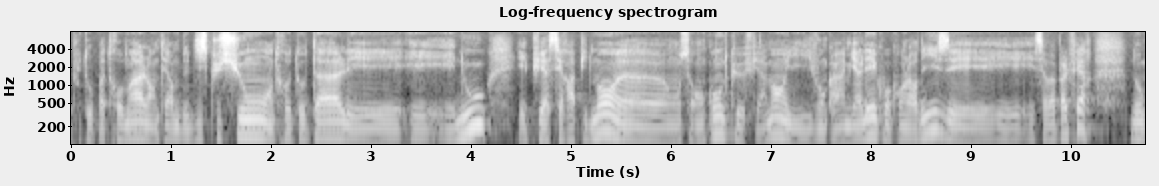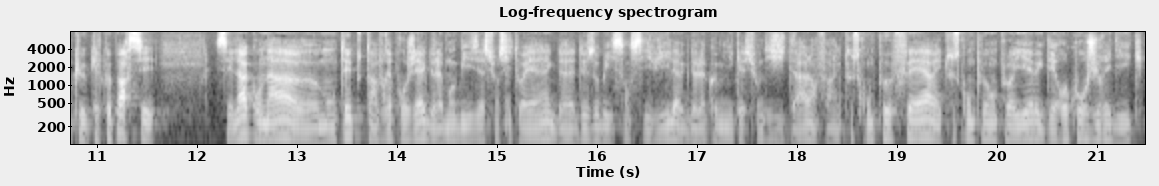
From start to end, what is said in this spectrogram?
plutôt pas trop mal en termes de discussion entre Total et, et, nous. Et puis assez rapidement on se rend compte que finalement ils vont quand même y aller quoi qu'on leur dise et, ça va pas le faire. Donc quelque part c'est c'est là qu'on a euh, monté tout un vrai projet avec de la mobilisation citoyenne, avec de la désobéissance civile, avec de la communication digitale, enfin avec tout ce qu'on peut faire et tout ce qu'on peut employer avec des recours juridiques,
